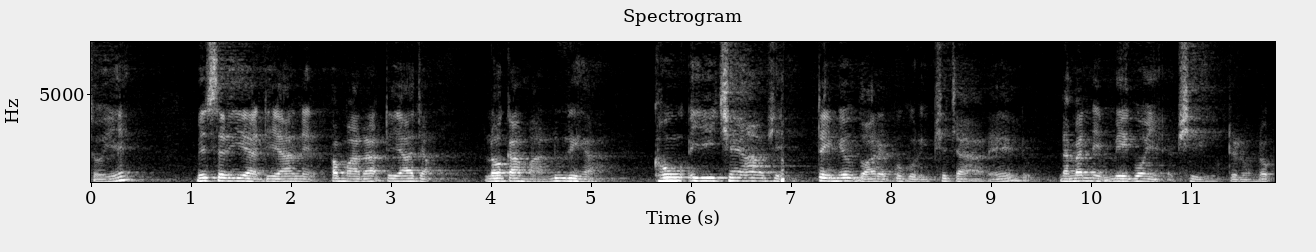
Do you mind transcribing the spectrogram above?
ဆိုရင်မစ္စရိယတရားနဲ့ပမာဒတရားကြောင့် လောကမှာလူတွေဟာဂုံအည်ချင်းအဖြစ်တိမ်မြုပ်သွားတဲ့ပုဂ္ဂိုလ်တွေဖြစ်ကြရတယ်လို့နံပါတ်1မေခွန်းရဲ့အဖြေဒီလိုလို့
